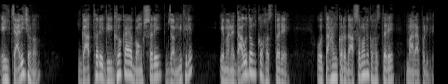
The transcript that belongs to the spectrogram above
ଏହି ଚାରିଜଣ ଗାଥରେ ଦୀର୍ଘକାୟ ବଂଶରେ ଜନ୍ମିଥିଲେ ଏମାନେ ଦାଉଦଙ୍କ ହସ୍ତରେ ଓ ତାହାଙ୍କର ଦାସମାନଙ୍କ ହସ୍ତରେ ମାରା ପଡ଼ିଲେ।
